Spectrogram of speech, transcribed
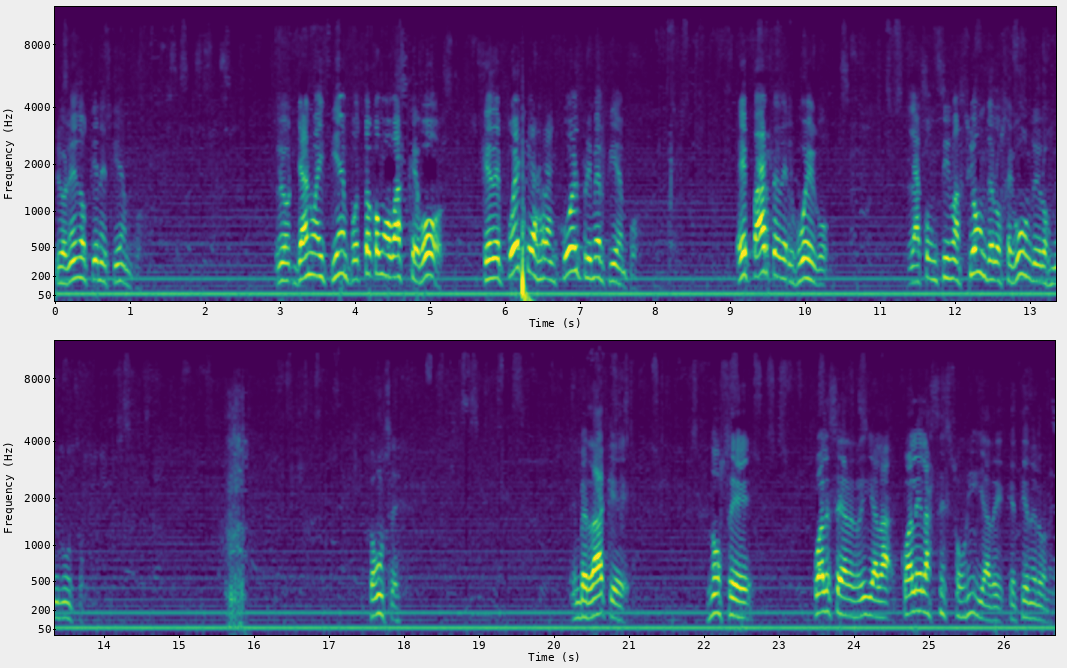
Leonel no tiene tiempo. Ya no hay tiempo. Esto es como basquetbol, que después que arrancó el primer tiempo, es parte del juego la continuación de los segundos y los minutos. Entonces, en verdad que no sé cuál, sería la, cuál es la asesoría que tiene Leonel.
